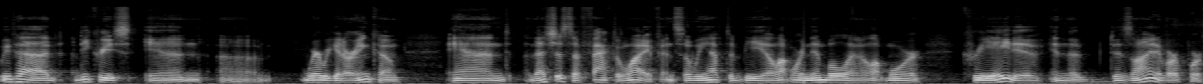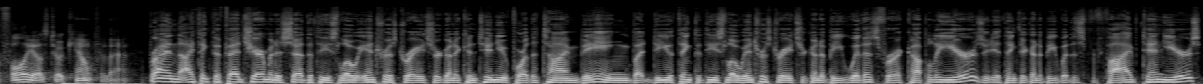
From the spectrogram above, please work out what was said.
we've had a decrease in uh, where we get our income, and that's just a fact of life. And so we have to be a lot more nimble and a lot more creative in the design of our portfolios to account for that. Brian, I think the Fed chairman has said that these low interest rates are going to continue for the time being, but do you think that these low interest rates are going to be with us for a couple of years, or do you think they're going to be with us for five, ten years?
